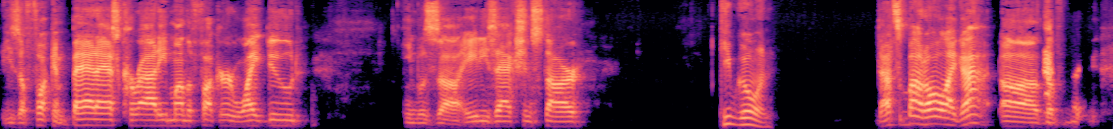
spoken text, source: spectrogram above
He's a fucking badass karate motherfucker, white dude. He was uh 80s action star. Keep going. That's about all I got. Uh the, the-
